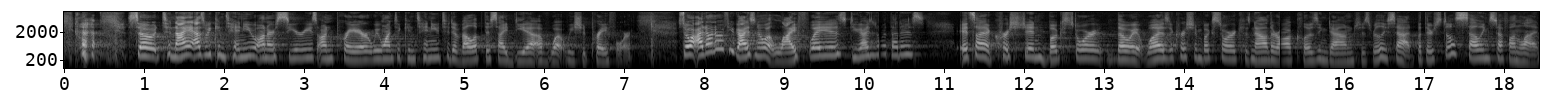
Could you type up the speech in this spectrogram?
so tonight, as we continue on our series on prayer, we want to continue to develop this idea of what we should pray for. So I don't know if you guys know what Lifeway is. Do you guys know what that is? It's a Christian bookstore, though it was a Christian bookstore because now they're all closing down, which is really sad. But they're still selling stuff online,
